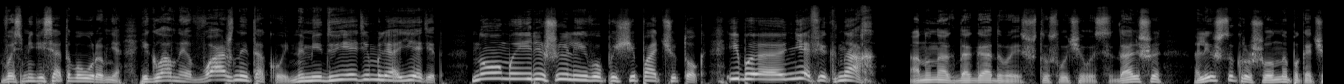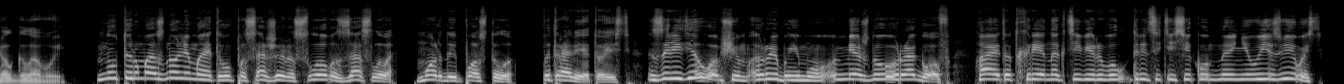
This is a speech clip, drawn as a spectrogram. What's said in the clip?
80 уровня, и главное, важный такой, на медведе, мля, едет. Но мы и решили его пощипать чуток, ибо нефиг нах!» Анунах, догадываясь, что случилось дальше, лишь сокрушенно покачал головой. «Ну, тормознули мы этого пассажира слово за слово, мордой по столу, по траве, то есть. Зарядил, в общем, рыба ему между рогов. А этот хрен активировал 30-секундную неуязвимость.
